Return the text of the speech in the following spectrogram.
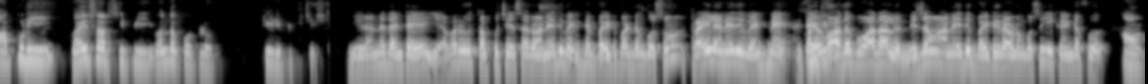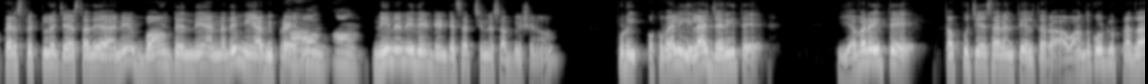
అప్పుడు వైఎస్ఆర్సీపీ వంద కోట్లు టీడీపీకి చేసి మీరు అన్నది అంటే ఎవరు తప్పు చేశారు అనేది వెంటనే బయటపడడం కోసం ట్రయల్ అనేది వెంటనే అంటే అంతే. వాదోపవాదాలు నిజం అనేది బయటకు రావడం కోసం ఈ కైండ్ ఆఫ్ పెర్స్పెక్టివ్లో చేస్తుంది అని బాగుంటుంది అన్నది మీ అభిప్రాయం. అవును అవును. నేను అనేది ఏంటంటే సార్ చిన్న సబ్మిషన్. ఇప్పుడు ఒకవేళ ఇలా జరిగితే ఎవరైతే తప్పు చేశారని తేల్తారో ఆ వంద కోట్లు ప్రజా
